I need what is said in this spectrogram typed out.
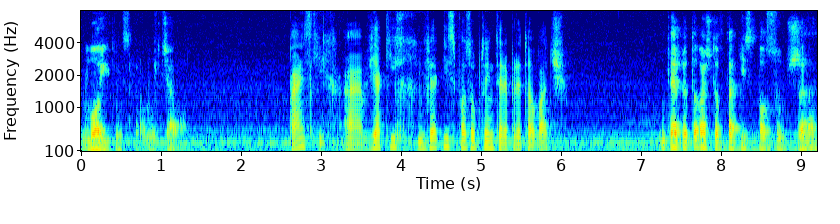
moich nieskromnych działań. Pańskich, a w, jakich, w jaki sposób to interpretować? Interpretować to w taki sposób, że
